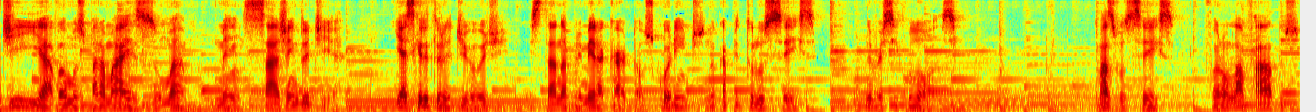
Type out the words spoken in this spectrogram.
dia! Vamos para mais uma mensagem do dia. E a escritura de hoje está na primeira carta aos Coríntios, no capítulo 6, no versículo 11. Mas vocês foram lavados,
